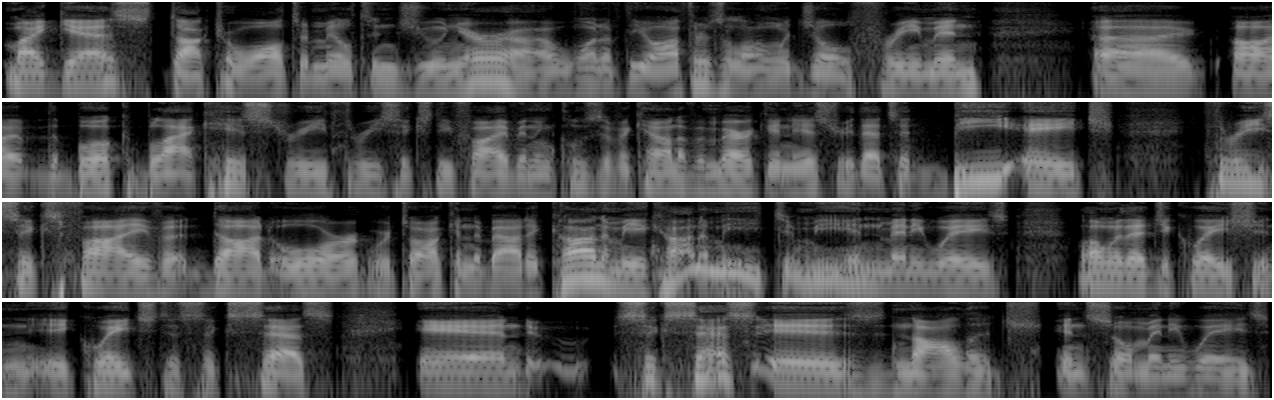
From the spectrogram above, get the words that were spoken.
My guest, Dr. Walter Milton Jr., uh, one of the authors, along with Joel Freeman, uh, uh, the book Black History 365 An Inclusive Account of American History. That's at bh365.org. We're talking about economy. Economy, to me, in many ways, along with education, equates to success. And success is knowledge in so many ways.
